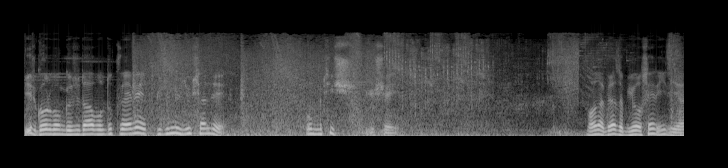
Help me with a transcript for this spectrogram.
Bir gorgon gözü daha bulduk ve evet gücümüz yükseldi. Bu müthiş bir şey. Valla biraz da büyü olsaydı iyiydi ya.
